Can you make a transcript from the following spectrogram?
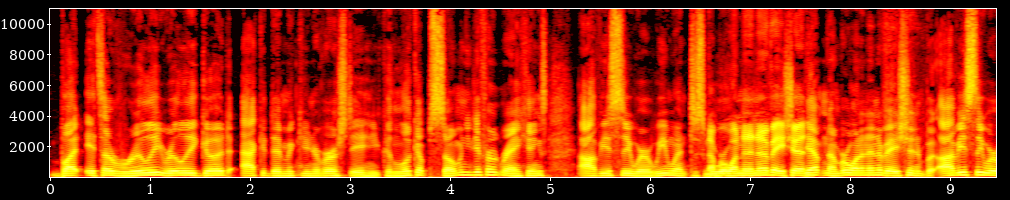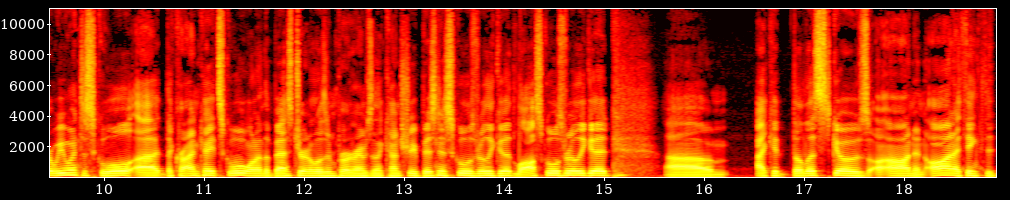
but it's a really, really good academic university. And you can look up so many different rankings. Obviously, where we went to school, Number one in innovation. Yep, number one in innovation. But obviously, where we went to school, uh, the Cronkite School, one of the best journalism programs in the country. Business school is really good. Law school is really good. Um, I could. The list goes on and on. I think the,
